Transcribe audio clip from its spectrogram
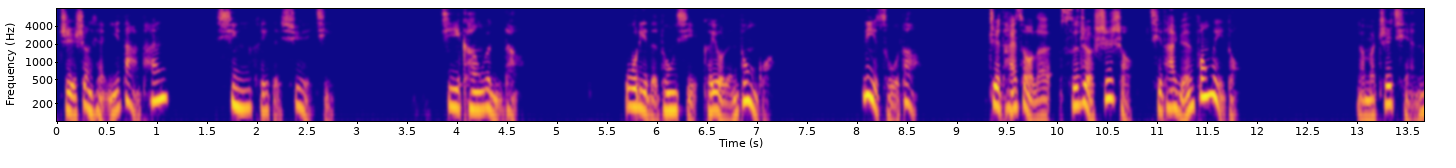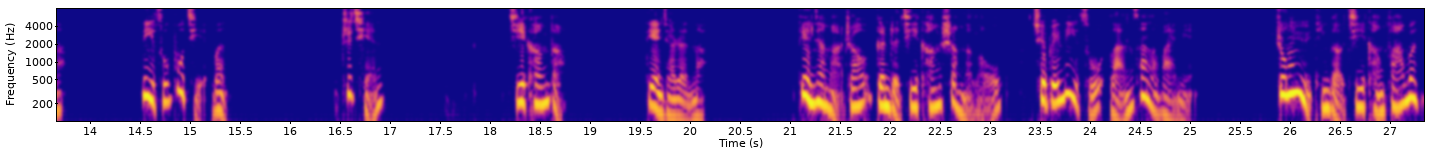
只剩下一大滩猩黑的血迹。嵇康问道：“屋里的东西可有人动过？”立足道：“只抬走了死者尸首，其他原封未动。那么之前呢？”立足不解问：“之前？”嵇康道：“店家人呢？”店家马昭跟着嵇康上了楼，却被立足拦在了外面。钟玉听到嵇康发问，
